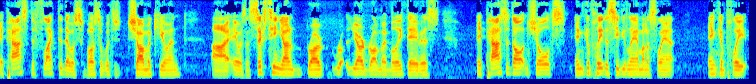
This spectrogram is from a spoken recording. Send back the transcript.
a pass deflected that was supposed to with Sean McKeon. Uh, it was a 16 yard, yard run by Malik Davis, a pass to Dalton Schultz, incomplete to CeeDee Lamb on a slant, incomplete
